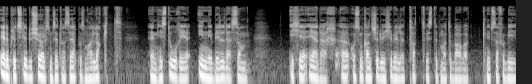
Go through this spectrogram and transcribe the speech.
er det plutselig du sjøl som sitter og ser på, som har lagt en historie inn i bildet som ikke er der, eh, og som kanskje du ikke ville tatt hvis det på en måte bare var knipsa forbi.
